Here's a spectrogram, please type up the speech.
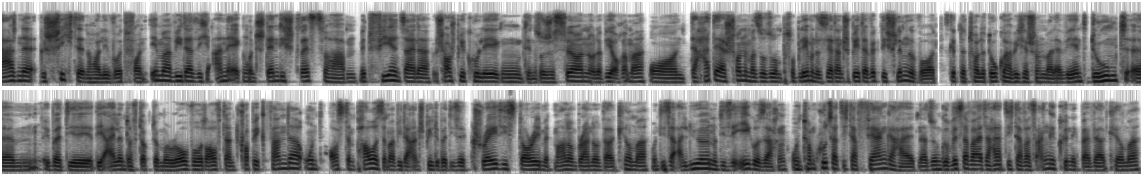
da eine Geschichte in Hollywood von immer wieder sich anecken und ständig Stress zu haben mit vielen seiner Schauspielkollegen, den Regisseuren oder wie auch immer. Und da hatte er schon immer so, so ein Problem und das ist ja dann später wirklich schlimm geworden. Es gibt eine tolle Doku, habe ich ja schon mal erwähnt, Doomed ähm, über die The Island of Dr. Moreau, worauf dann Tropic Thunder und Austin Powers immer wieder anspielt über diese crazy Story mit Marlon Brando und Val Kilmer und diese Allüren und diese Ego-Sachen. Und Tom Cruise hat sich da ferngehalten. Also in gewisser Weise hat sich da was angekündigt bei Val Kilmer,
